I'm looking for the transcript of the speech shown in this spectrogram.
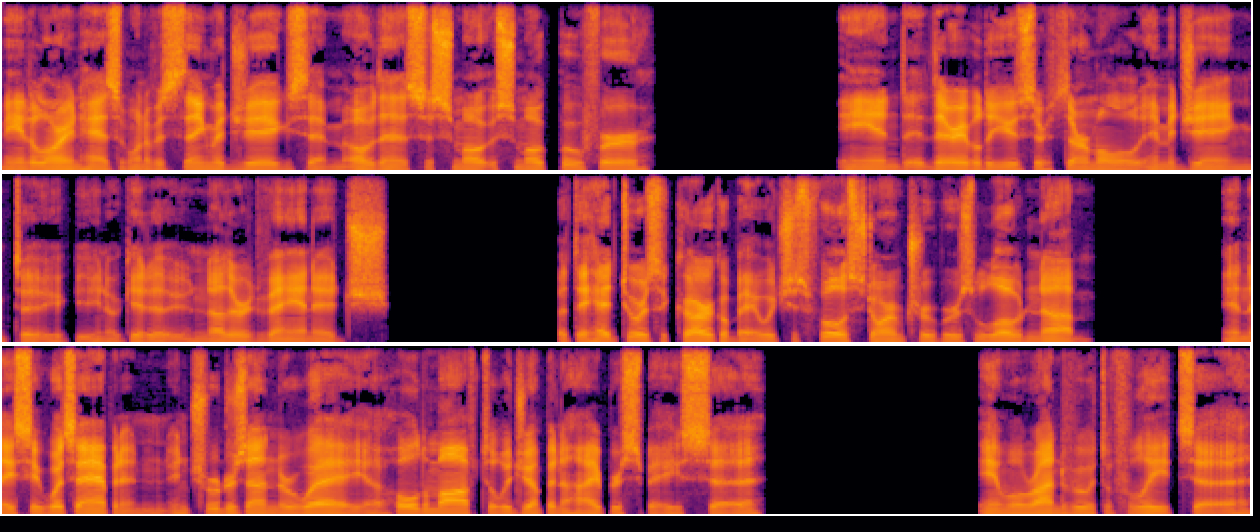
Mandalorian has one of his thingamajigs. That, oh, then it's a smoke, smoke poofer. And they're able to use their thermal imaging to, you know, get a, another advantage. But they head towards the cargo bay, which is full of stormtroopers loading up. And they say, what's happening? Intruders on their way. Uh, hold them off till we jump into hyperspace. Uh, and we'll rendezvous with the fleet. Uh,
